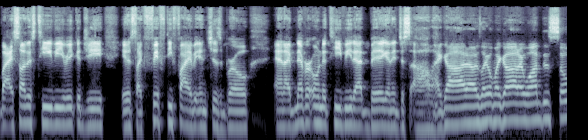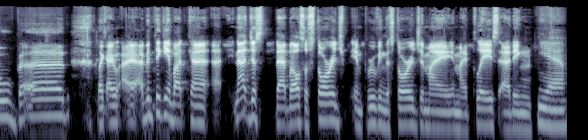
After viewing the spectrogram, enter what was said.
but I saw this TV Rika G. It was like 55 inches, bro, and I've never owned a TV that big, and it just oh my god, I was like oh my god, I want this so bad. Like I, I I've been thinking about kind of uh, not just that, but also storage, improving the storage in my in my place, adding Yeah,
